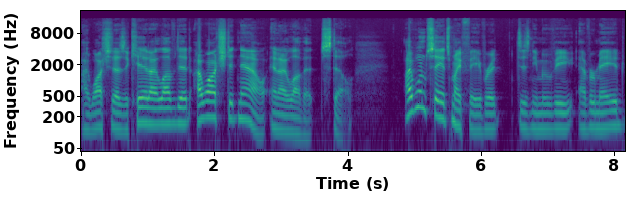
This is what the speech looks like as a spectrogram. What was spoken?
I watched it as a kid, I loved it. I watched it now, and I love it still. I wouldn't say it's my favorite Disney movie ever made,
